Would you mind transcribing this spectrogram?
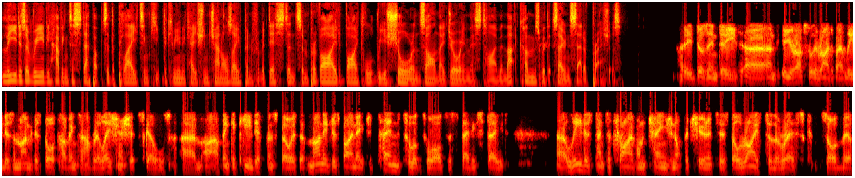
leaders are really having to step up to the plate and keep the communication channels open from a distance and provide vital reassurance, aren't they, during this time? And that comes with its own set of pressures. It does indeed. Uh, and you're absolutely right about leaders and managers both having to have relationship skills. Um, I think a key difference, though, is that managers by nature tend to look towards a steady state. Uh, leaders tend to thrive on change and opportunities. They'll rise to the risk. So the,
